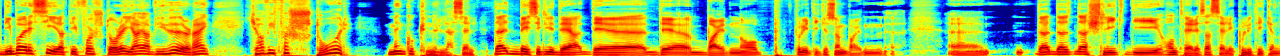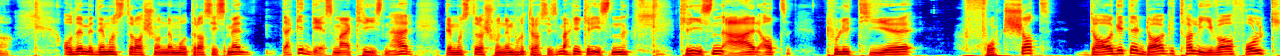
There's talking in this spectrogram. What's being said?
De bare sier at de forstår det. Ja, ja, vi hører deg. Ja, vi forstår men gå og knull deg selv. Det er basically det, det, det Biden og politikere som Biden eh, det, det, det, er slik de håndterer seg selv i politikken. da. Og det med demonstrasjoner mot rasisme, det er ikke det som er krisen her. Demonstrasjoner mot rasisme er ikke krisen. Krisen er at politiet fortsatt, dag etter dag, tar livet av folk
